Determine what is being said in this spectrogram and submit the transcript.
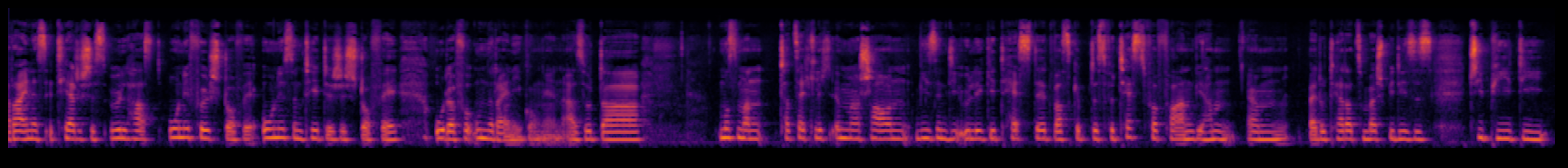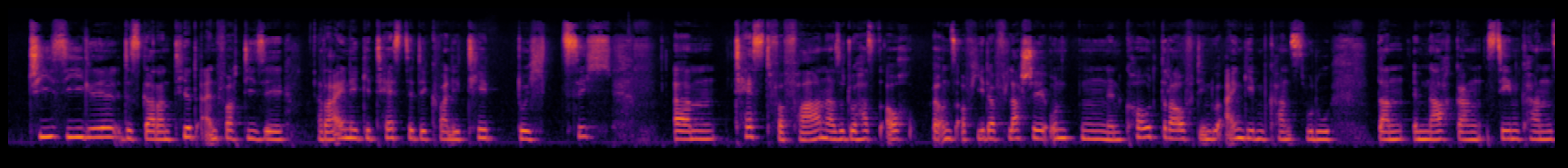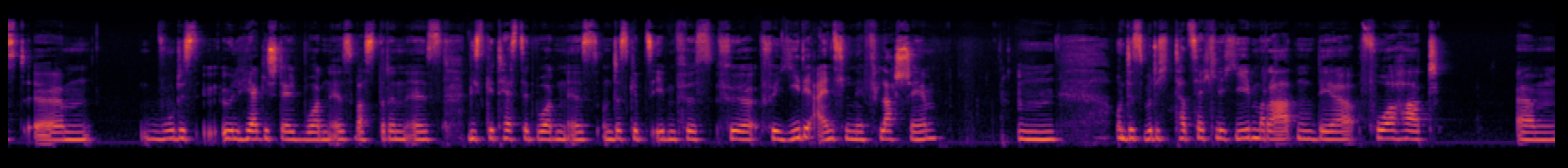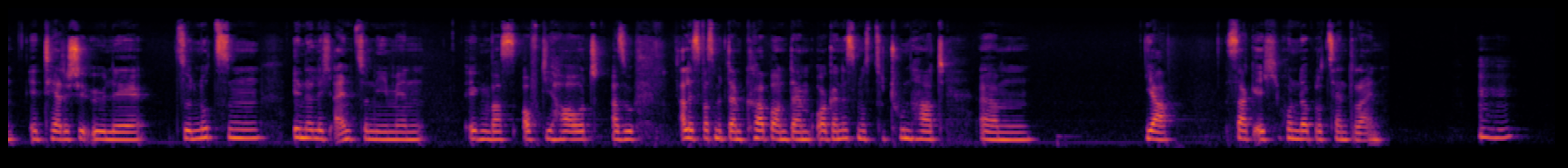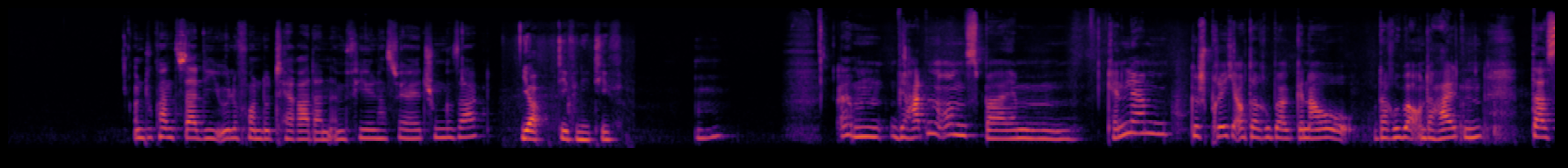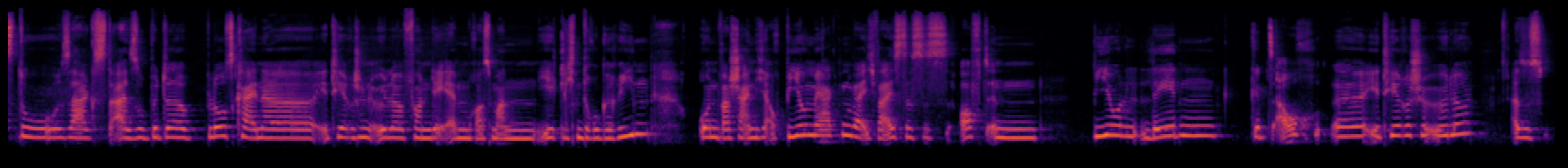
reines ätherisches Öl hast, ohne Füllstoffe, ohne synthetische Stoffe oder Verunreinigungen. Also da muss man tatsächlich immer schauen, wie sind die Öle getestet, was gibt es für Testverfahren. Wir haben ähm, bei doTERRA zum Beispiel dieses GPDG-Siegel, das garantiert einfach diese reine getestete Qualität durch zig ähm, Testverfahren. Also du hast auch bei uns auf jeder Flasche unten einen Code drauf, den du eingeben kannst, wo du dann im Nachgang sehen kannst, ähm, wo das Öl hergestellt worden ist, was drin ist, wie es getestet worden ist. Und das gibt es eben fürs, für, für jede einzelne Flasche. Mm. Und das würde ich tatsächlich jedem raten, der vorhat, ähm, ätherische Öle zu nutzen, innerlich einzunehmen, irgendwas auf die Haut, also alles, was mit deinem Körper und deinem Organismus zu tun hat, ähm, ja, sag ich 100% rein. Mhm. Und du kannst da die Öle von doTERRA dann empfehlen, hast du ja jetzt schon gesagt. Ja, definitiv. Mhm. Ähm, wir hatten uns beim Kennenlerngespräch auch darüber genau darüber unterhalten, dass du sagst, also bitte bloß keine ätherischen Öle von DM, Rossmann, jeglichen Drogerien und wahrscheinlich auch Biomärkten, weil ich weiß, dass es oft in Bioläden gibt es auch äh, ätherische Öle. Also es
